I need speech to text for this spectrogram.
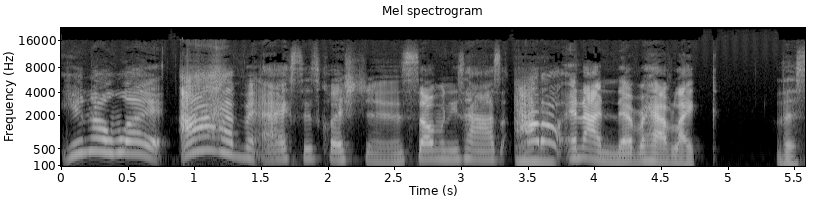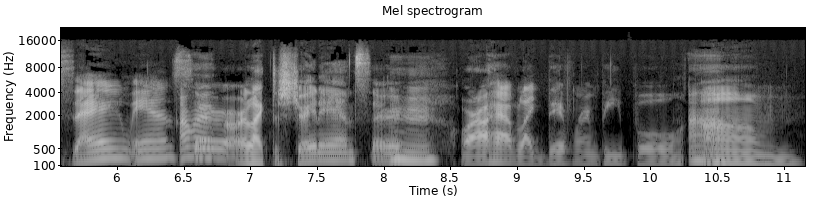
you know what? I have been asked this question so many times. I Mhm. don't, and I never have like the same answer Okay. or like the straight answer, Mhm. or I'll have like different people. Uh-huh. Um,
